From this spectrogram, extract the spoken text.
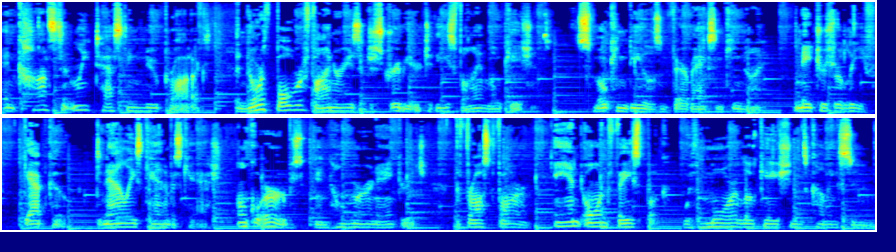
and constantly testing new products. The North Bowl Refinery is a distributor to these fine locations. Smoking Deals in Fairbanks and Kenai, Nature's Relief, Gabco, Denali's Cannabis Cache, Uncle Herbs in Homer and Anchorage, The Frost Farm, and on Facebook with more locations coming soon.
